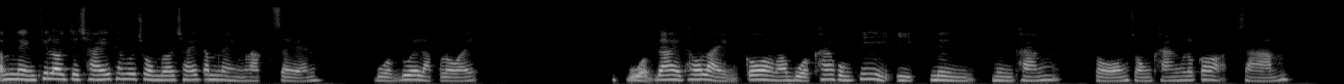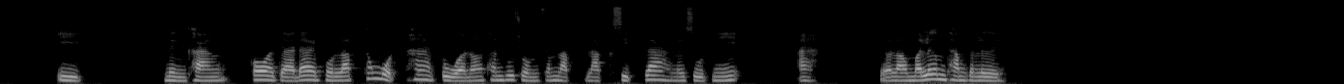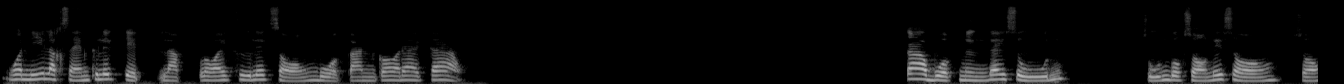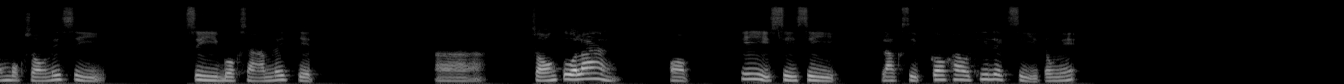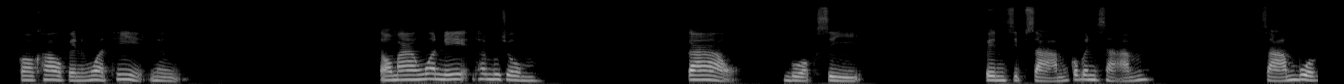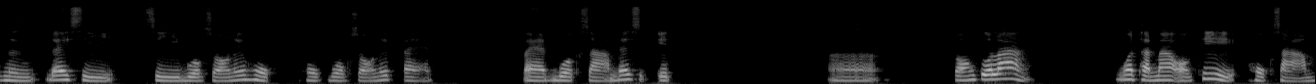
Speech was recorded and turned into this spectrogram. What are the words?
ตำแหน่งที่เราจะใช้ท่านผู้ชมเราใช้ตำแหน่งหลักแสน บวกด้วยหลักร้อย บวกได้เท่าไหร่ก็มาบวกค่าคงที่อีกหนึ่งหนึ่งครั้งสองสองครั้งแล้วก็สามอีกหนึ่งครั้ง ก็จะได้ผลลัพธ์ทั้งหมด 5 ตัวเนาะท่านผู้ชมสำหรับหลัก 10 ล่างในสูตรนี้ อะ เดี๋ยวเรามาเริ่มทำกันเลย วันนี้หลักแสนคือเลข 7 หลักร้อยคือเลข 2 บวกกันก็ได้ 9 9บวก1ได้ 0 0บวก2ได้ 2 2บวก2ได้ 4 4บวก3ได้ 7 สองตัวล่างออกที่สี่สี่หลักสิบก็เข้าที่เลขสี่ตรงนี้ ก็เข้าเป็นงวดที่หนึ่งต่อมางวดนี้ท่านผู้ชมเก้าบวกสี่เป็นสิบสามก็เป็นสามสามบวกหนึ่งได้สี่สี่บวกสองได้หกหกบวกสองได้แปดแปดบวกสามได้สิบเอ็ดเอ่อ สองตัวล่าง งวดถัดมาออกที่หกสาม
